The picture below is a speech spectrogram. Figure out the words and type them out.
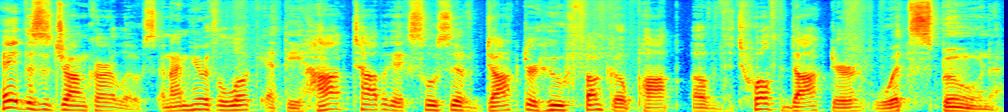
Hey, this is John Carlos, and I'm here with a look at the Hot Topic exclusive Doctor Who Funko Pop of the 12th Doctor with Spoon.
